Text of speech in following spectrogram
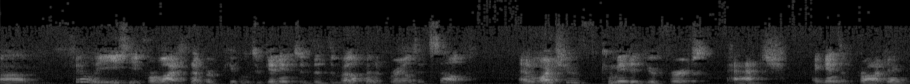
uh, fairly easy for a large number of people to get into the development of Rails itself. And once you've committed your first patch against a project,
